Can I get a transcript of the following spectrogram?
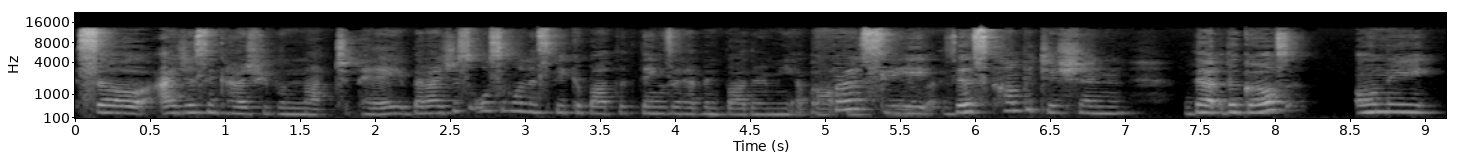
So I just encourage people not to pay, but I just also want to speak about the things that have been bothering me about. Firstly, this competition, the the girls only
